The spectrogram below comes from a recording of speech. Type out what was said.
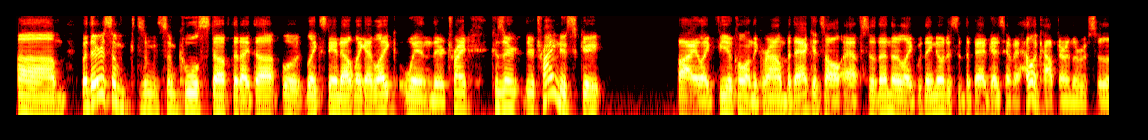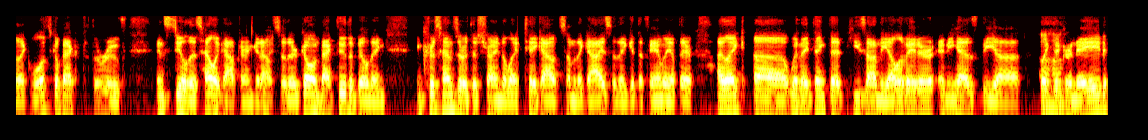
Um, but there is some some some cool stuff that I thought would like stand out. Like I like when they're trying because they're they're trying to escape by like vehicle on the ground, but that gets all F. So then they're like, they notice that the bad guys have a helicopter on the roof. So they're like, well, let's go back up to the roof and steal this helicopter and get out. Right. So they're going back through the building, and Chris Hemsworth is trying to like take out some of the guys so they get the family up there. I like uh when they think that he's on the elevator and he has the uh like the Uh-huh. grenade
